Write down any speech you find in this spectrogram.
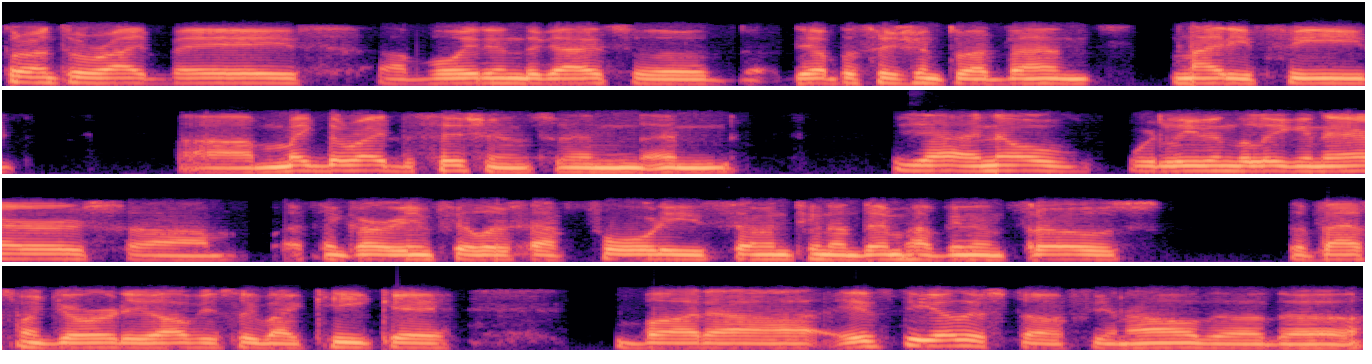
throwing to right base, avoiding the guys to the opposition to advance 90 feet, uh, make the right decisions, and and yeah, I know we're leading the league in errors. Um, I think our infielders have 40, 17 of them have been in throws the vast majority, obviously by Kike. But uh, it's the other stuff, you know, the the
